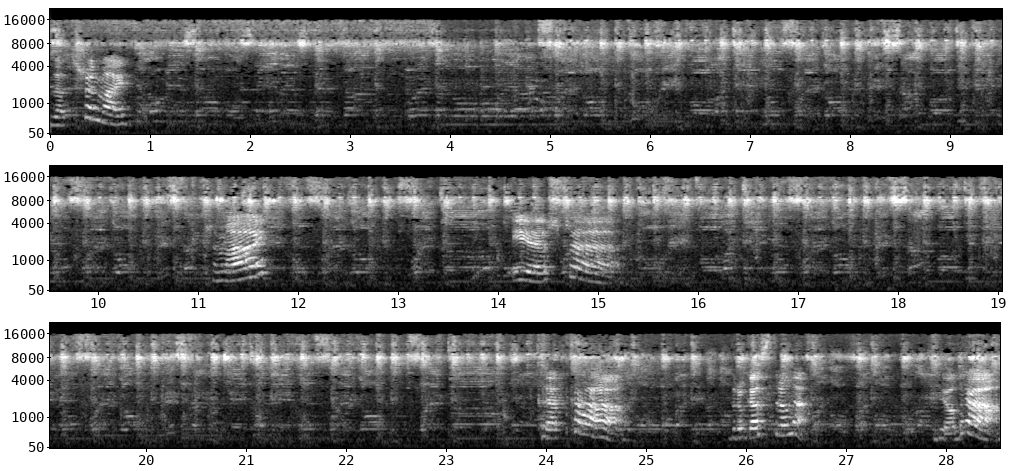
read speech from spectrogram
Zatrzymaj. Jeszcze. Kratka. Druga strona. Biodra.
